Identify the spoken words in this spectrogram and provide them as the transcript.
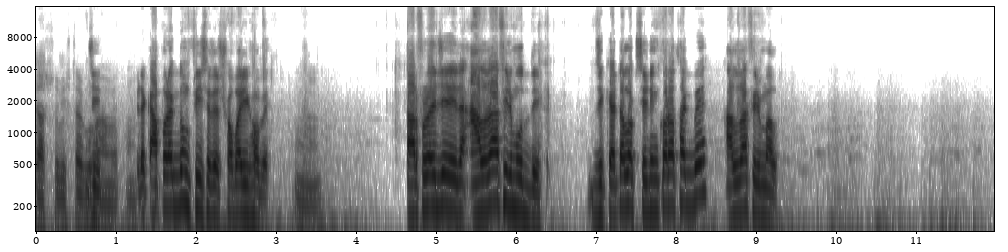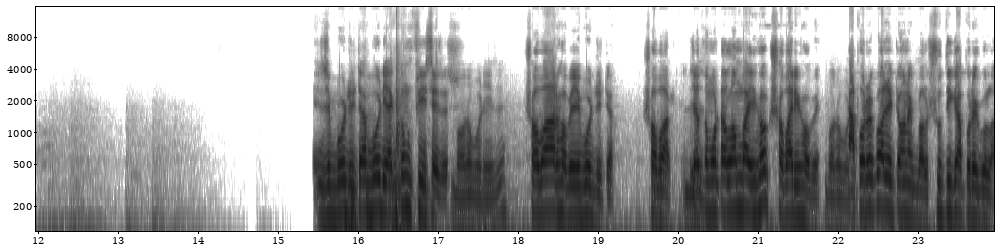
চারশো বিশ টাকা। এটা কাপড় একদম ফ্রি সাইজের সবারই হবে। হুম। তারপরে যে আলরাফির মধ্যে যে ক্যাটালগ সেটিং করা থাকবে আলরাফির মাল। এই যে বডিটা বডি একদম ফ্রি সাইজের বড় বড়ি এই যে? সবার হবে এই বডিটা সবার। যত মোটা লম্বাই হোক সবারই হবে। কাপড়ের কোয়ালিটি অনেক ভালো সুতি কাপড় এগুলা।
